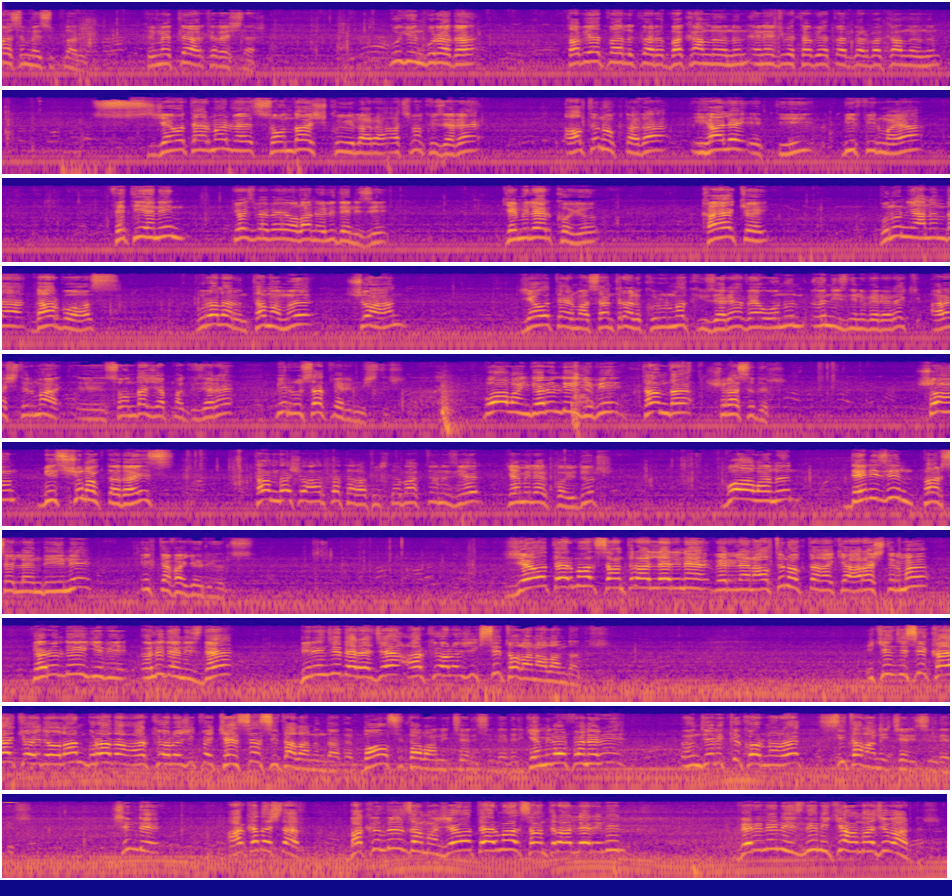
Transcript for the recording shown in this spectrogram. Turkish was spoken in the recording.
basın mensupları, kıymetli arkadaşlar. Bugün burada Tabiat Varlıkları Bakanlığı'nın, Enerji ve Tabiat Varlıkları Bakanlığı'nın jeotermal ve sondaj kuyuları açmak üzere 6 noktada ihale ettiği bir firmaya Fethiye'nin göz bebeği olan Ölüdeniz'i, Gemiler Koyu, Kayaköy, bunun yanında Darboğaz, buraların tamamı şu an jeotermal santrali kurulmak üzere ve onun ön iznini vererek araştırma, e, sondaj yapmak üzere bir ruhsat verilmiştir. Bu alan görüldüğü gibi tam da şurasıdır. Şu an biz şu noktadayız. Tam da şu arka taraf işte baktığınız yer gemiler koyudur. Bu alanın denizin parsellendiğini ilk defa görüyoruz. Jeotermal santrallerine verilen altı noktadaki araştırma görüldüğü gibi Ölüdeniz'de birinci derece arkeolojik sit olan alandadır. İkincisi Kayaköy'de olan burada arkeolojik ve kentsel sit alanındadır. Doğal sit alanı içerisindedir. Gemiler Feneri öncelikli korunarak sit alanı içerisindedir. Şimdi arkadaşlar bakıldığı zaman jeotermal santrallerinin Verilen iznin iki amacı vardır.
